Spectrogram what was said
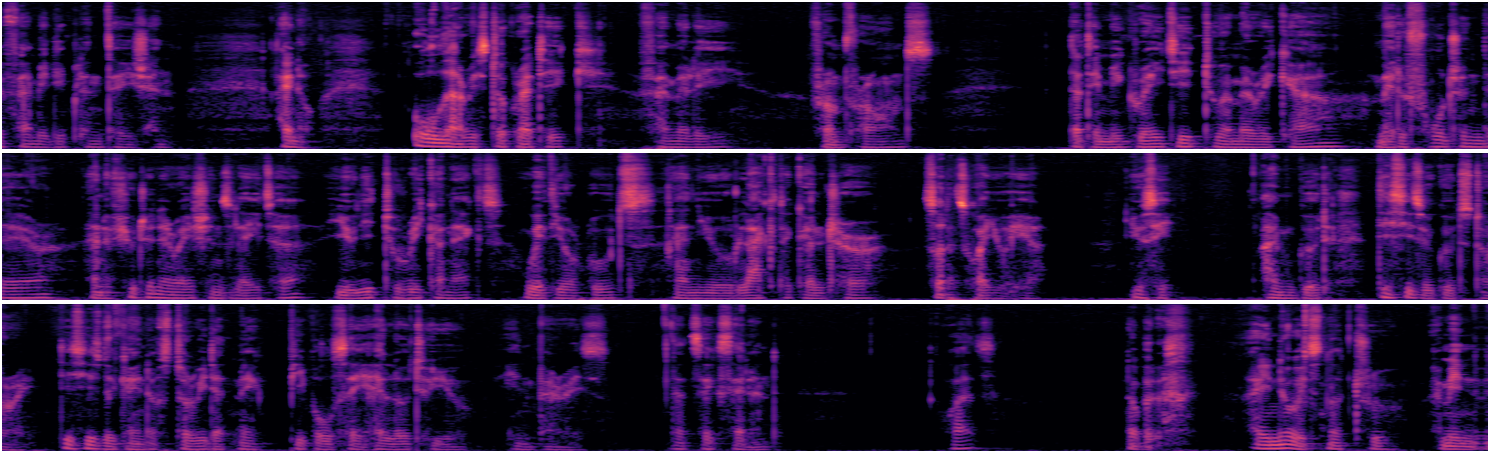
a family plantation. I know. Old aristocratic family from France that emigrated to America, made a fortune there, and a few generations later, you need to reconnect with your roots and you lack the culture, so that's why you're here. You see, I'm good. This is a good story. This is the kind of story that makes people say hello to you in Paris. That's excellent. What? No, but I know it's not true. I mean,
